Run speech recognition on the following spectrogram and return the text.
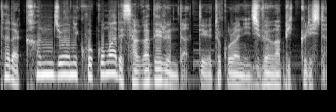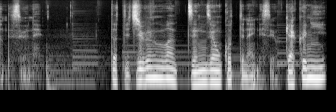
ただ感情にここまで差が出るんだっていうところに自分はびっくりしたんですよね。だって自分は全然怒ってないんですよ。逆に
